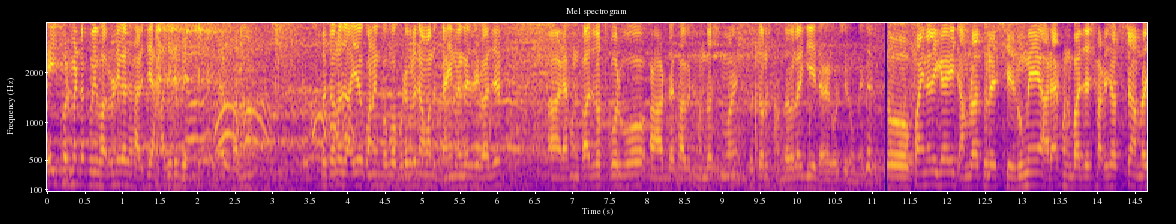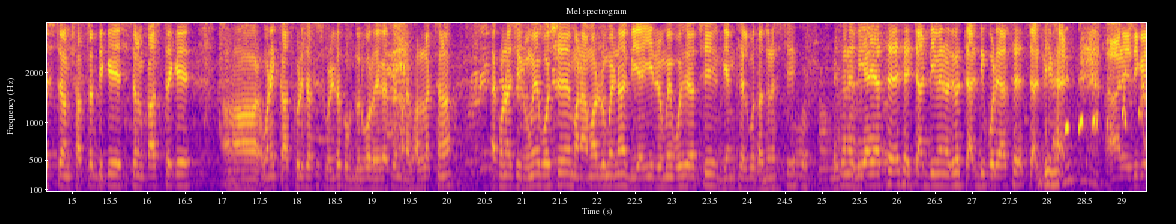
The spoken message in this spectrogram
এই- ফোরম্যানটা খুবই ভালো ঠিক আছে? যে হাজিরে বেশি ভালো না। তো চলো যাই হোক অনেক বক বক করে ফেলেছে আমাদের টাইম হয়ে গেছে কাজে আর এখন কাজ বাজ করব, আর দেখা হবে সন্ধ্যার সময়। তো চলো সন্ধ্যাবেলায় গিয়ে দেখা করছি রুমে তো ফাইনালি গাইজ আমরা চলে এসেছি রুমে আর এখন বাজে সাড়ে সাতটা। আমরা এসেছিলাম সাতটার দিকে, এসেছিলাম কাজ থেকে। আর অনেক কাজ করেছি, আজকে শরীরটা খুব দুর্বল হয়ে গেছে মানে ভালো লাগছে না। এখন আছি রুমে বসে মানে আমার রুমে নয় বিআইয়ের রুমে বসে আছি গেম খেলব তার জন্য এসেছি। পেছনে বিআই আছে সেই চারটি ম্যান ওদিকে চারটি পড়ে আছে, চারটি ম্যান আর এদিকে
